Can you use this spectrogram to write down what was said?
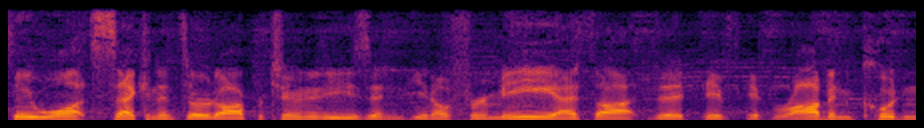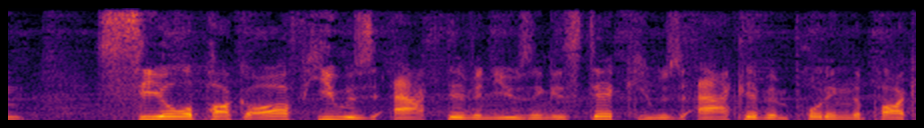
They want second and third opportunities. And, you know, for me, I thought that if, if Robin couldn't seal a puck off, he was active in using his stick. He was active in putting the puck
